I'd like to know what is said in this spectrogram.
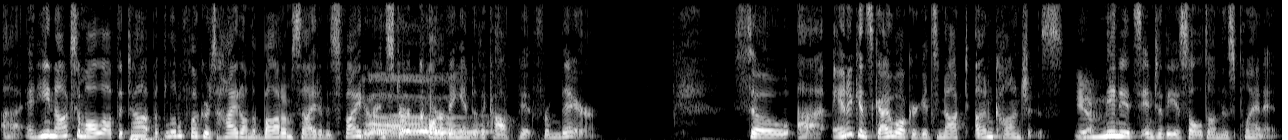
uh, and he knocks them all off the top. But the little fuckers hide on the bottom side of his fighter and start carving into the cockpit from there. So uh, Anakin Skywalker gets knocked unconscious Yeah. minutes into the assault on this planet,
